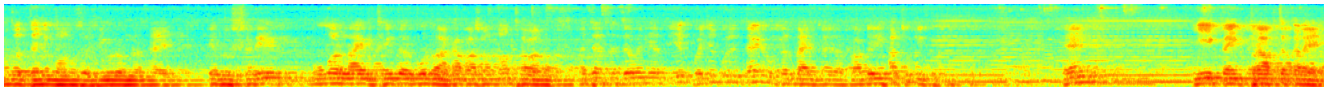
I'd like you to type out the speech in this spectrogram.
હું તો ધન્ય માણું છું જીવડમ થાય. એનું શરીર, ઉંમર લાયક થઈ ગયો બોલો આખા પાછો ન થવાનો. અત્યારે જવાની એક ભજન બોલી ત્રણ વખત બહાર કર્યા બાબે સાચું કીધું. એ કંઈક પ્રાપ્ત કરે.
